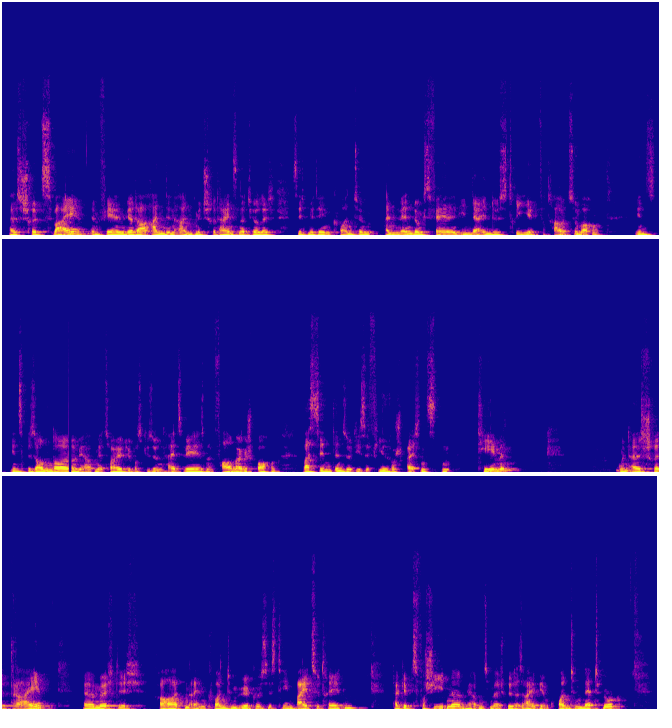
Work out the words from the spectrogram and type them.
Als Schritt zwei empfehlen wir da Hand in Hand mit Schritt eins natürlich, sich mit den Quantum-Anwendungsfällen in der Industrie vertraut zu machen. Ins, insbesondere, wir haben jetzt heute über das Gesundheitswesen und Pharma gesprochen. Was sind denn so diese vielversprechendsten Themen? Und als Schritt drei äh, möchte ich raten, einem Quantum-Ökosystem beizutreten. Da gibt es verschiedene. Wir haben zum Beispiel das IBM Quantum Network,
